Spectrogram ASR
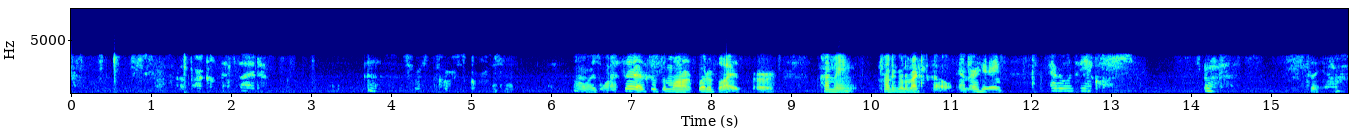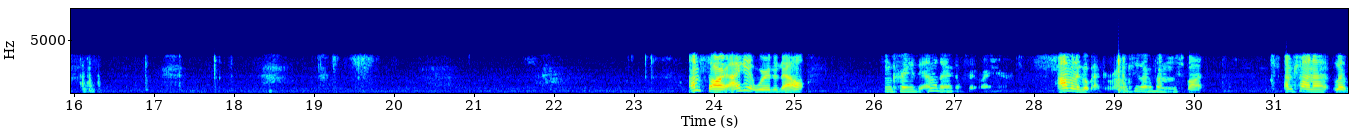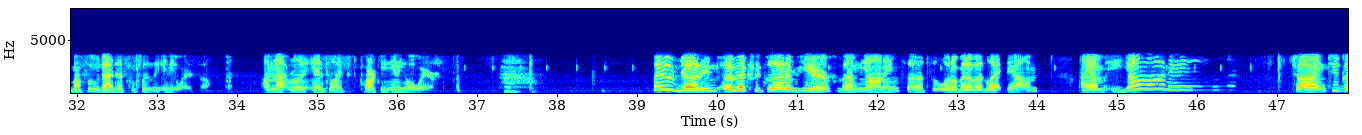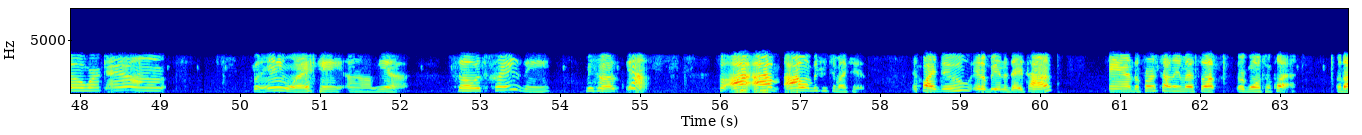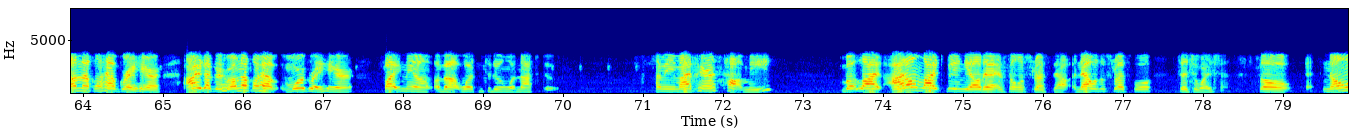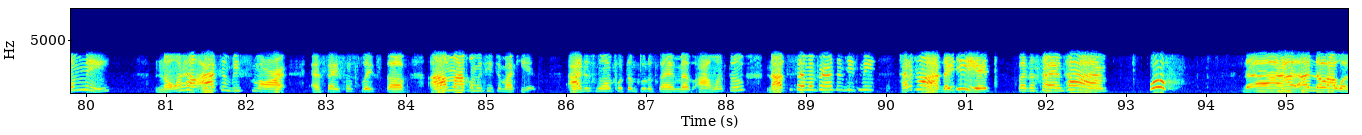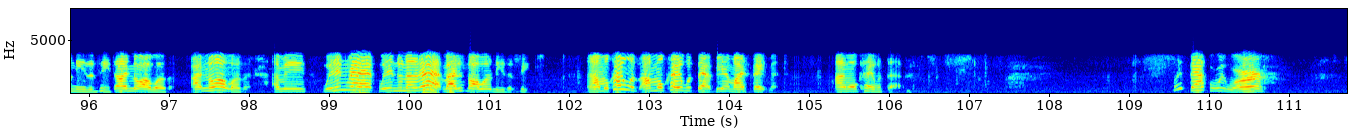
I'm gonna park on this side. Uh, first car is gross. I always want to say that because the monarch butterflies are coming, trying to go to Mexico, and they're hitting everyone's vehicles. So yeah. I'm sorry, I get weirded out and crazy. I don't think I can fit right here. I'm gonna go back around and see if I can find another spot. I'm trying to let my food digest completely anyway, so I'm not really into like just parking anywhere. I am yawning. I'm actually glad I'm here, but I'm yawning, so it's a little bit of a letdown. I am yawning, trying to go work out. But anyway, um, yeah. So it's crazy because yeah. So I I I won't be teaching my kids. If I do, it'll be in the daytime, and the first time they mess up, they're going to a class. Because I'm not gonna have gray hair. I got gray hair. I'm not gonna have more gray hair fighting them about what to do and what not to do. I mean, my parents taught me, but like I don't like being yelled at and feeling stressed out, and that was a stressful situation. So knowing me, knowing how I can be smart and say some slick stuff, I'm not gonna be teaching my kids. I just want to put them through the same mess I went through. Not to say my parents didn't teach me how to drive, they did, but at the same time, whew, I, I know I wasn't easy to teach. I know I wasn't. I know I wasn't. I mean, we didn't wreck, we didn't do none of that, but I just know I wasn't easy to teach. And I'm okay with I'm okay with that being my statement. I'm okay with that. We're back where we were.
